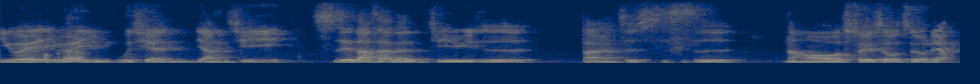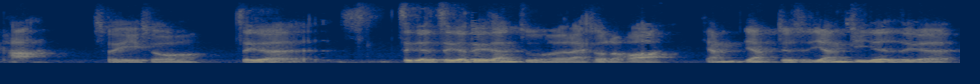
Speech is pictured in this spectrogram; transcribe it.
因为因为以目前杨基世界大赛的几率是百分之十四，然后水手只有两趴，所以说这个这个这个对战组合来说的话，杨杨就是杨基的这个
